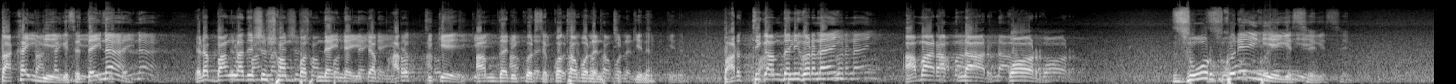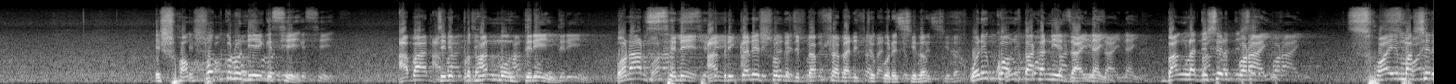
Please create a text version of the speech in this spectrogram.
টাকাই নিয়ে গেছে তাই না? এটা বাংলাদেশের সম্পদ নেই নাই এটা ভারত থেকে আমদানি করছে কথা বলেন ঠিক কিনা? ভারত থেকে আমদানি করে নাই আমার আপনার কর জোর করেই নিয়ে গেছে। এই সম্পদগুলো নিয়ে গেছে। আবার যিনি প্রধানমন্ত্রী ওনার ছেলে আমেরিকানের সঙ্গে যে ব্যবসা বাণিজ্য করেছিল উনি কম টাকা নিয়ে যায় নাই। বাংলাদেশের পড়ায় ছয় মাসের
